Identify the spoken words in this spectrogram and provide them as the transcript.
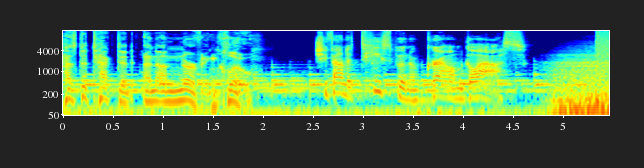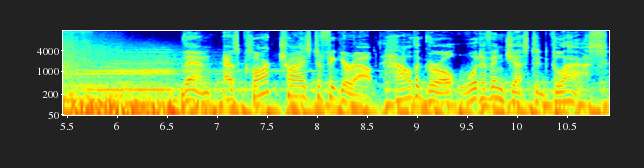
has detected an unnerving clue. She found a teaspoon of ground glass. Then, as Clark tries to figure out how the girl would have ingested glass,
